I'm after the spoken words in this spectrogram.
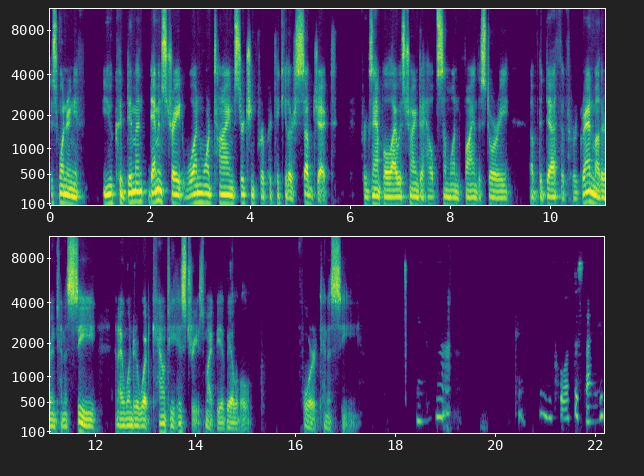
just wondering if you could dem demonstrate one more time searching for a particular subject. For example, I was trying to help someone find the story of the death of her grandmother in Tennessee, and I wonder what county histories might be available for Tennessee. Yeah. Okay, let me pull up the site.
